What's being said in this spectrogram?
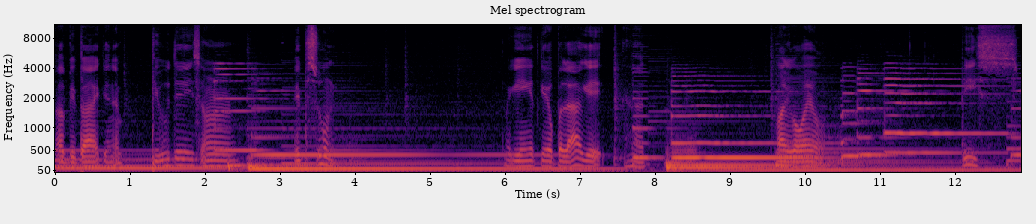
I'll be back in a few days or maybe soon. Mag-iingat kayo palagi. At mahal kayo. Peace.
